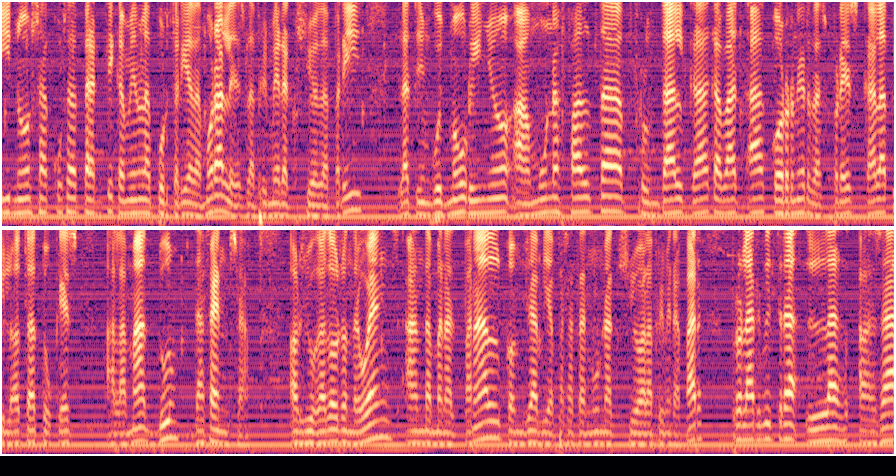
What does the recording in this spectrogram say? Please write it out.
i no s'ha acusat pràcticament la porteria de Morales. La primera acció de perill l'ha tingut Mourinho amb una falta frontal que ha acabat a córner després que la pilota toqués a la mà d'un defensa. Els jugadors andreuencs han demanat penal, com ja havia passat en una acció a la primera part, però l'àrbitre les ha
